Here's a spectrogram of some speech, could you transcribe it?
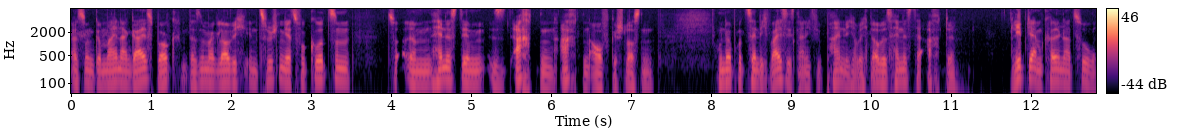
als so ein gemeiner Geißbock. Da sind wir, glaube ich, inzwischen jetzt vor kurzem zu ähm, Hennes dem achten, achten aufgeschlossen hundertprozentig weiß ich es gar nicht, wie peinlich, aber ich glaube, es ist Hennes der Achte. Lebt ja im Kölner Zoo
